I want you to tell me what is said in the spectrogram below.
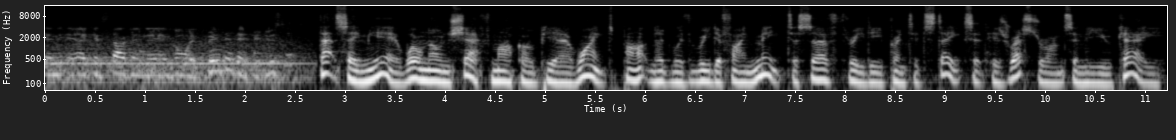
and I can start and uh, go and print it and produce it. That same year, well known chef Marco Pierre White partnered with Redefined Meat to serve 3D printed steaks at his restaurants in the UK.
